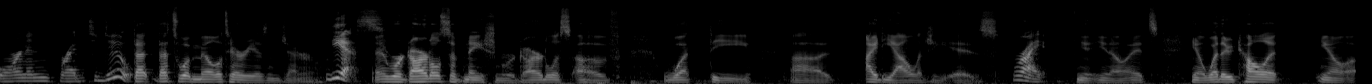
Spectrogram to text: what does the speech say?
born and bred to do. That that's what military is in general. yes. And regardless of nation, regardless of what the uh, ideology is. Right. You, you know, it's you know whether you call it you know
